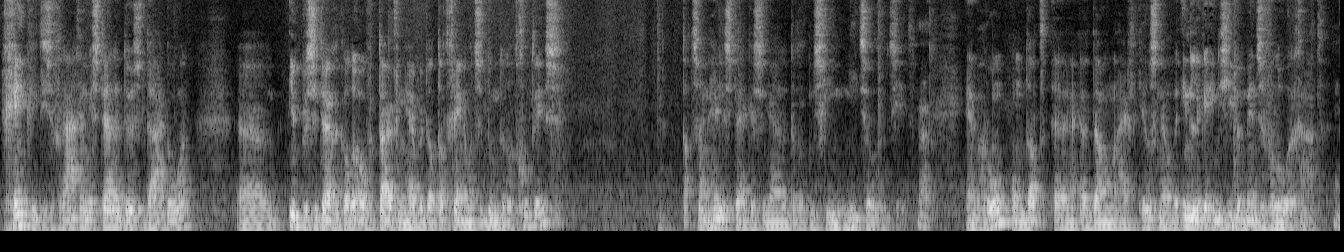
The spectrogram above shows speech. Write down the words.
geen kritische vragen meer stellen, dus daardoor uh, impliciet eigenlijk al de overtuiging hebben dat datgene wat ze doen, dat het goed is. Dat zijn hele sterke signalen dat het misschien niet zo goed zit. Ja. En waarom? Omdat uh, er dan eigenlijk heel snel de innerlijke energie bij mensen verloren gaat. Mhm.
